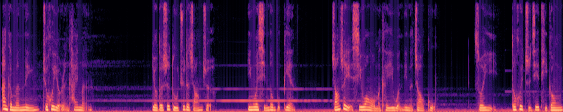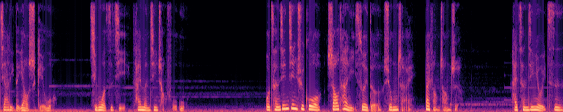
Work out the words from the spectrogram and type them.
按个门铃就会有人开门。有的是独居的长者。因为行动不便，长者也希望我们可以稳定的照顾，所以都会直接提供家里的钥匙给我，请我自己开门进场服务。我曾经进去过烧炭已碎的凶宅拜访长者，还曾经有一次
